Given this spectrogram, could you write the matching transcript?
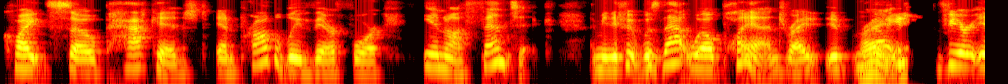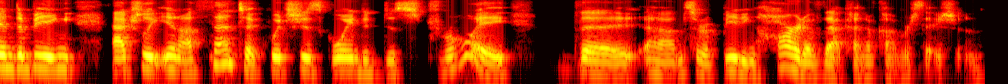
quite so packaged and probably therefore inauthentic. I mean, if it was that well planned, right, it right. might veer into being actually inauthentic, which is going to destroy the um, sort of beating heart of that kind of conversation.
